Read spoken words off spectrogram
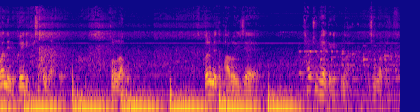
그 얘기를 하셨던 것 같아요. 토론하고. 그러면서 바로 이제 탈출해야 되겠구나 이 생각을 하셨어요.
